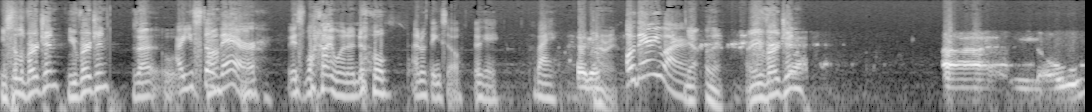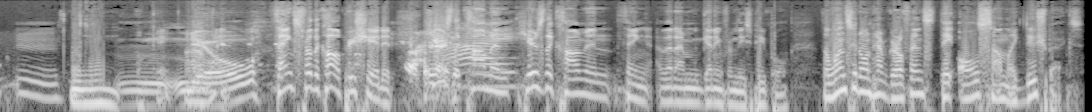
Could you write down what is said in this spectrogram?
You still a virgin? You virgin? Is that? Are you still Huh? there? Is what I want to know. I don't think so. Okay. Bye-bye. All right. Oh, there you are. Yeah. Okay. Are you virgin? Uh, no. Mm. Okay. No. Thanks for the call. Appreciate it. Here's the common. Here's the common thing that I'm getting from these people. The ones who don't have girlfriends, they all sound like douchebags.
